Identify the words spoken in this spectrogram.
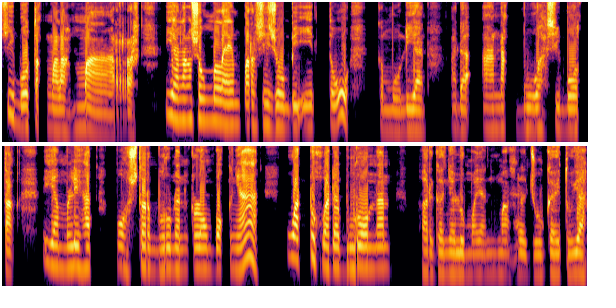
Si botak malah marah. Ia langsung melempar si zombie itu. Kemudian ada anak buah si botak. Ia melihat poster buronan kelompoknya. Waduh, ada buronan. Harganya lumayan mahal juga itu ya.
